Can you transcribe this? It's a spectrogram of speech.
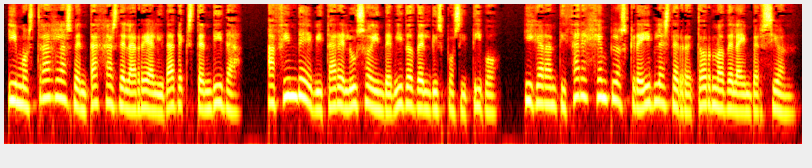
y mostrar las ventajas de la realidad extendida, a fin de evitar el uso indebido del dispositivo y garantizar ejemplos creíbles de retorno de la inversión.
